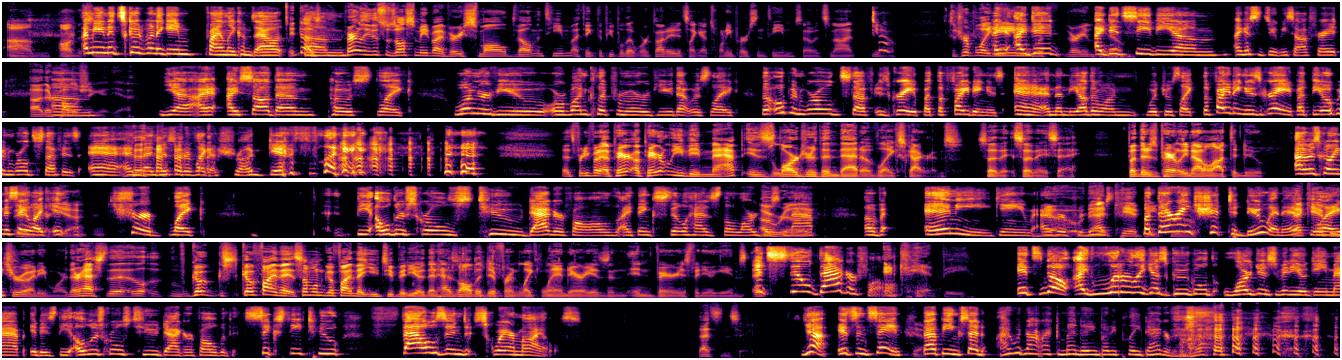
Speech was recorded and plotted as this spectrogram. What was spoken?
Um, on the I mean, scene. it's good when a game finally comes out. It does. Um, Apparently, this was also made by a very small development team. I think the people that worked on it, it's like a twenty-person team, so it's not, you know, it's a triple A I- game. I with did- Very, I you did see the um I guess it's Ubisoft, right? uh, they're um, publishing it. Yeah. Yeah, I I saw them post like one review or one clip from a review that was like the open world stuff is great, but the fighting is eh. And then the other one, which was like the fighting is great, but the open world stuff is eh. And then just sort of like a shrug gif. Like That's pretty funny. Appar- apparently, the map is larger than that of like Skyrim's. So they so they say, but there's apparently not a lot to do. I was going to say, like, it, yeah. sure, like the Elder Scrolls 2 Daggerfall, I think, still has the largest Oh, really? map of any game ever produced. But there true. ain't shit to do in it. That can't be true anymore. There has to go go find that someone go find that YouTube video that has all the different like land areas in in various video games. It- It's still Daggerfall. it can't be. It's no, I literally just Googled largest video game map. It is the Elder Scrolls 2 Daggerfall with 62,000 square miles. That's insane. Yeah, it's insane. Yeah. That being said, I would not recommend anybody play Daggerfall.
